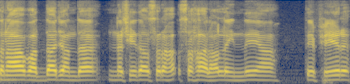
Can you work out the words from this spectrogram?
ਤਣਾਅ ਵੱਧਦਾ ਜਾਂਦਾ, ਨਸ਼ੇ ਦਾ ਸਰਹਾ- ਸਹਾਰਾ ਲੈਂਦੇ ਆ ਤੇ ਫਿਰ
